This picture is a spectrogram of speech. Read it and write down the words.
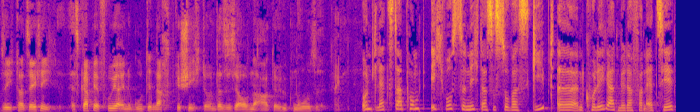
sich tatsächlich, es gab ja früher eine gute Nachtgeschichte und das ist ja auch eine Art der Hypnose. Und letzter Punkt, ich wusste nicht, dass es sowas gibt. Äh, ein Kollege hat mir davon erzählt,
